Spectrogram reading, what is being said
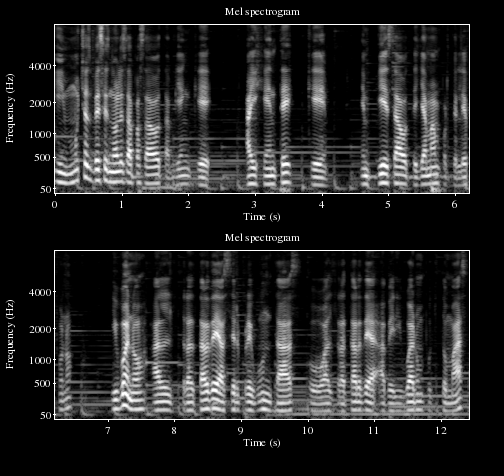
Y muchas veces no les ha pasado también que hay gente que empieza o te llaman por teléfono y bueno, al tratar de hacer preguntas o al tratar de averiguar un poquito más,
